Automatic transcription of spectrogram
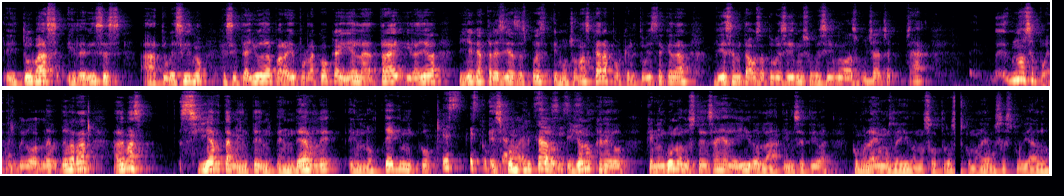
y tú vas y le dices a tu vecino que si te ayuda para ir por la coca y él la trae y la lleva y llega tres días después y mucho más cara porque le tuviste que dar 10 centavos a tu vecino y su vecino a su muchacha. O sea, no se puede. Digo, de verdad, además, ciertamente entenderle en lo técnico es, complicado. ¿eh? y yo no creo que ninguno de ustedes haya leído la iniciativa como la hemos leído nosotros, como la hemos estudiado,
